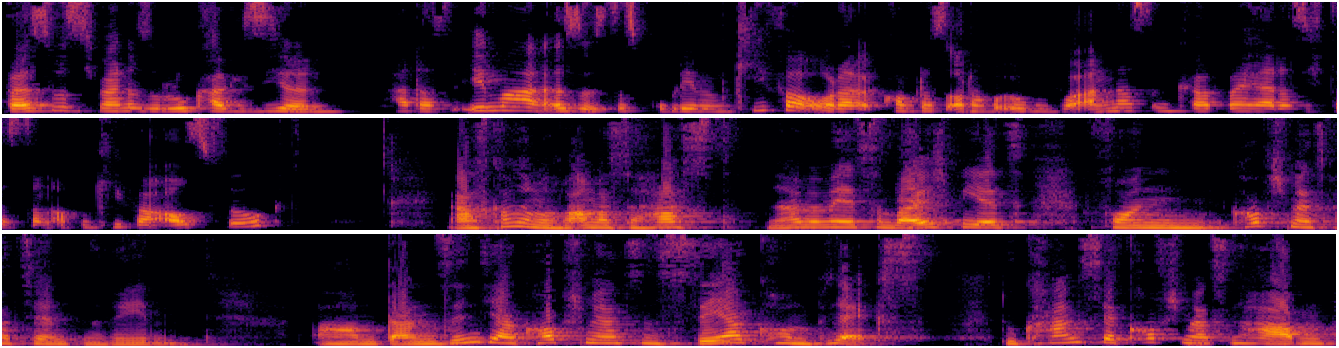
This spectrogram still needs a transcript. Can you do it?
weißt du, was ich meine, so lokalisieren? Hat das immer, also ist das Problem im Kiefer oder kommt das auch noch irgendwo anders im Körper her, dass sich das dann auf den Kiefer auswirkt? Ja, es kommt immer darauf an, was du hast. Ne? Wenn wir jetzt zum Beispiel jetzt von Kopfschmerzpatienten reden, ähm, dann sind ja Kopfschmerzen sehr komplex. Du kannst ja Kopfschmerzen haben,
